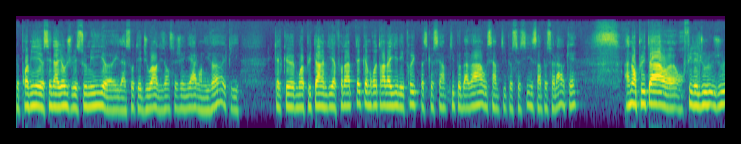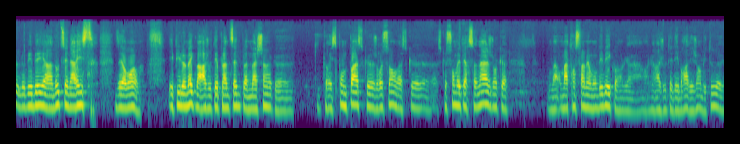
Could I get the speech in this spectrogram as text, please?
Le premier scénario que je lui ai soumis, il a sauté de joie en disant c'est génial, on y va. Et puis, Quelques mois plus tard, il me dit il faudra peut-être que me retravailler des trucs parce que c'est un petit peu bavard ou c'est un petit peu ceci, c'est un peu cela, ok. Un an plus tard, euh, on refilait le, bébé à un autre scénariste. Et puis le mec m'a rajouté plein de scènes, plein de machins qui ne correspondent pas à ce que je ressens, à ce que, ce que sont mes personnages. Donc euh, on m'a transformé mon bébé, quoi. On lui, a, rajouté des bras, des jambes et tout. Euh.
